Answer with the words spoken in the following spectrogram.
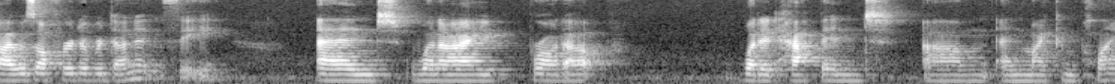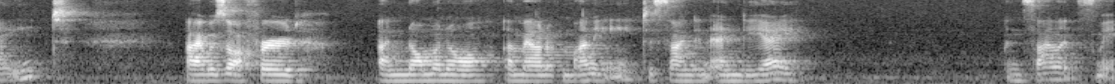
I was offered a redundancy. And when I brought up what had happened um, and my complaint, I was offered a nominal amount of money to sign an NDA and silence me.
